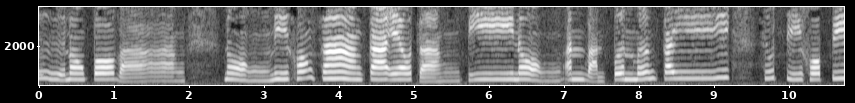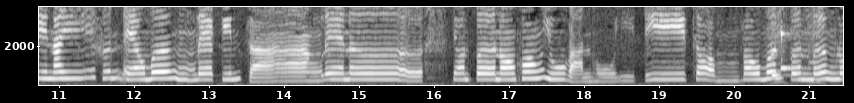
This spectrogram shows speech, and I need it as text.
อน้องโปวางน้องนี่ของจ้างกาเอวจางปีน้องอันหวานเปิ้นเมืองไกลสุดตีขบปีในขึ้นเอวเมืองแลกินจางเลเนอย้อนเปิ้นน้องของอยู่หวานโหยตีจอมเบาเหมือนเปิ้นเมืองล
